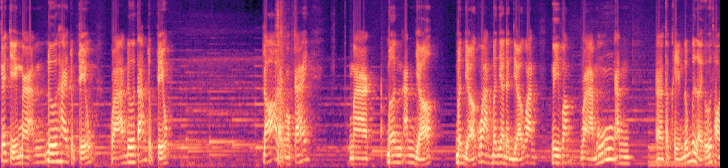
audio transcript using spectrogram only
cái chuyện mà anh đưa 20 triệu và anh đưa 80 triệu đó là một cái mà bên anh vợ bên vợ của anh bên gia đình vợ của anh nghi vấn và muốn anh à, thực hiện đúng cái lời hứa thôi.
